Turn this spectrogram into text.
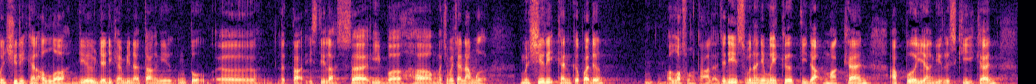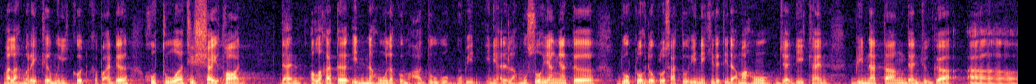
mensyirikkan Allah dia jadikan binatang ni untuk uh, letak istilah saibaha macam-macam nama mensyirikkan kepada Allah SWT. Jadi sebenarnya mereka tidak makan apa yang direzekikan, malah mereka mengikut kepada khutuwati syaitan. Dan Allah kata innahu lakum aduwwum mubin. Ini adalah musuh yang nyata. 2021 ini kita tidak mahu jadikan binatang dan juga uh,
